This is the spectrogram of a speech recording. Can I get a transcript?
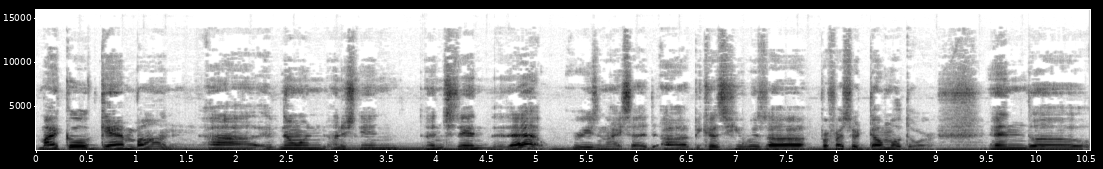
Michael Gambon. Uh, if no one understand understand that reason, I said uh, because he was uh, Professor Dumbledore, and uh,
